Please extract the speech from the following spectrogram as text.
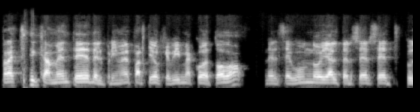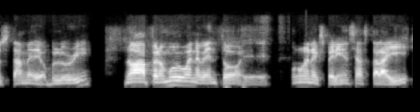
Prácticamente del primer partido que vi me acuerdo de todo. Del segundo y al tercer set, pues está medio blurry. No, pero muy buen evento. Eh, muy buena experiencia estar ahí.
